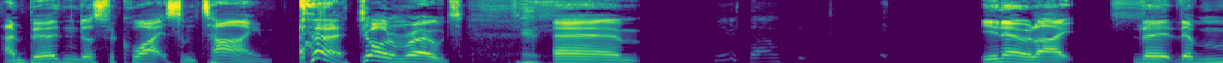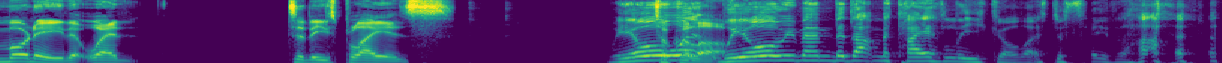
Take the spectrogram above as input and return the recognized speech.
and burdened us for quite some time. Jordan Rhodes, um, you know, like the the money that went to these players. We all Took a lot. we all remember that Matthias Lico. Let's just say that.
